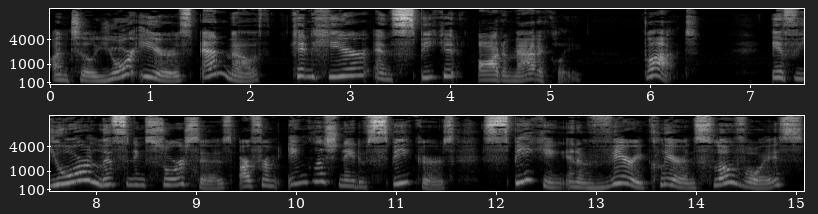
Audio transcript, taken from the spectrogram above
until your ears and mouth can hear and speak it automatically. But if your listening sources are from English native speakers speaking in a very clear and slow voice,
